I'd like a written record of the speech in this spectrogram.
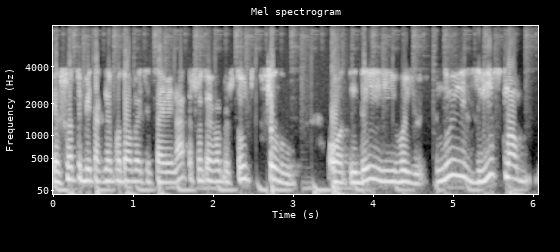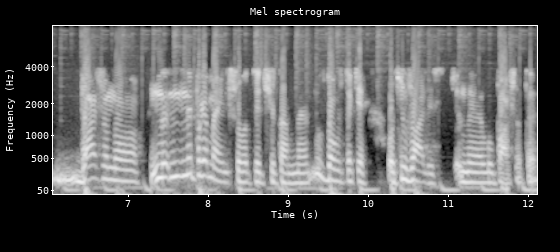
якщо тобі так не подобається ця війна, то що ти робиш тут в селу? От іди і воюй. Ну і звісно, бажано не, не применшувати чи там не ну знову ж таки оцю жалість не лупашити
